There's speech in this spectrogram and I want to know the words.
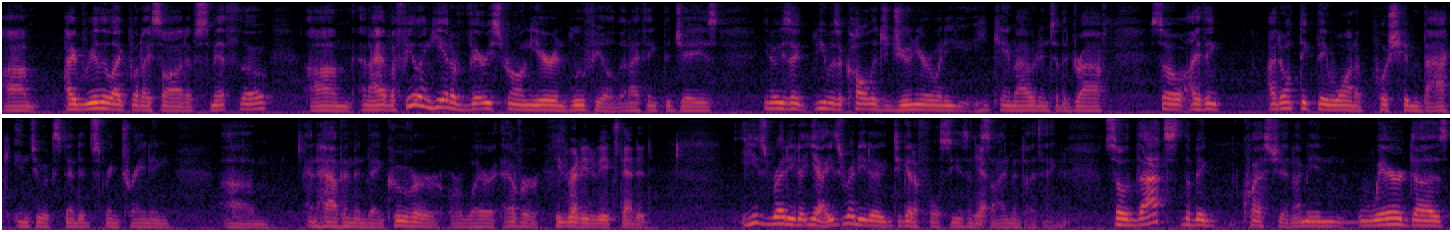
Um, I really liked what I saw out of Smith, though, um, and I have a feeling he had a very strong year in Bluefield, and I think the Jays, you know, he's a he was a college junior when he, he came out into the draft, so I think I don't think they want to push him back into extended spring training. Um, and have him in Vancouver or wherever He's ready to be extended. He's ready to yeah he's ready to, to get a full season Yeah. assignment i think. So that's the big question. I mean where does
